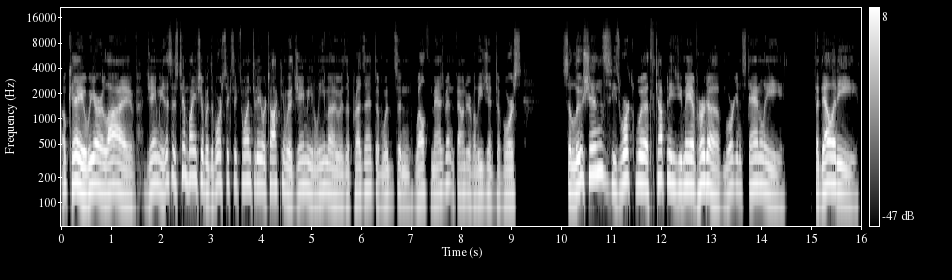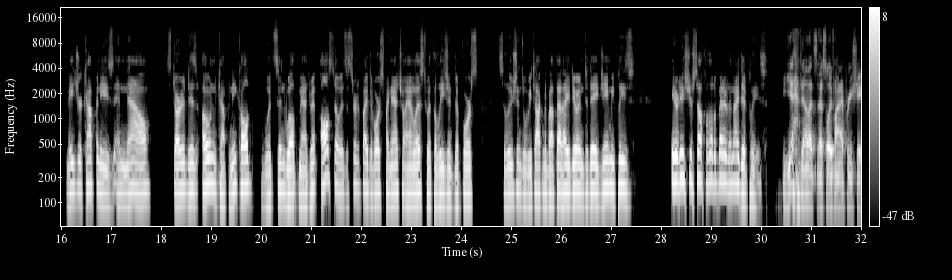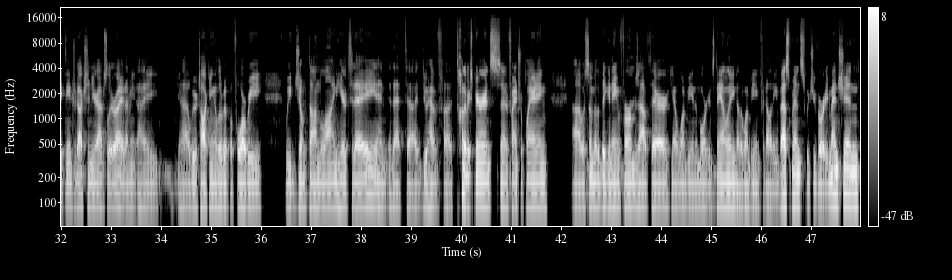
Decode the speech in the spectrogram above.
Okay, we are live. Jamie, this is Tim Blanchard with Divorce 661. Today we're talking with Jamie Lima, who is the president of Woodson Wealth Management and founder of Allegiant Divorce Solutions. He's worked with companies you may have heard of Morgan Stanley, Fidelity, major companies, and now started his own company called Woodson Wealth Management. Also, is a certified divorce financial analyst with Allegiant Divorce Solutions. We'll be talking about that. How you doing today, Jamie? Please introduce yourself a little better than I did, please. Yeah, no, that's that's totally fine. I appreciate the introduction. You're absolutely right. I mean, I uh, we were talking a little bit before we we jumped on the line here today, and that uh, I do have a ton of experience in financial planning uh, with some of the big name firms out there. You know, one being the Morgan Stanley, another one being Fidelity Investments, which you've already mentioned.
